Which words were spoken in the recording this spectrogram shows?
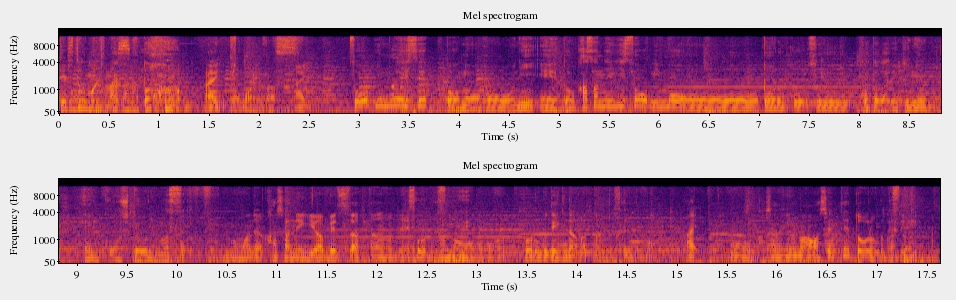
出ると思います。できたかなと、ははい い、思います、はい装備前セットの方に、えー、と重ね着装備もお登録することができるように変更しております。今までは重ね着は別だったのでね。あの登録できなかったんですけども、はい、もう重ね着も合わせて登録ができるようにな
